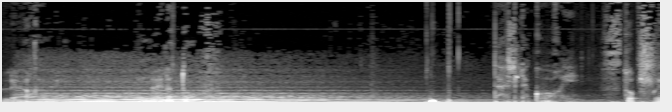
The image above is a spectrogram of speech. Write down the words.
לאחרים. לילה טוב. דש לקורי. stop stream.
